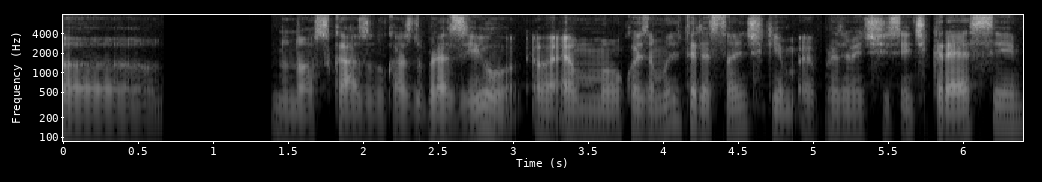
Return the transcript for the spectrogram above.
uh, no nosso caso, no caso do Brasil, é, uma coisa muito interessante que, eh, por exemplo, a gente cresce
